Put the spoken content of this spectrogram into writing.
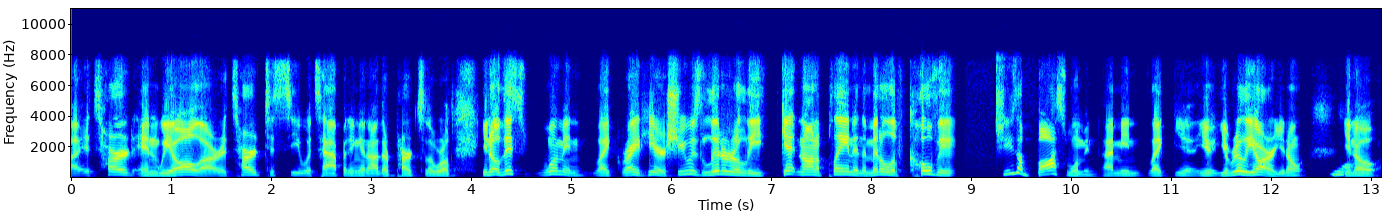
uh, it's hard and we all are it's hard to see what's happening in other parts of the world you know this woman like right here she was literally getting on a plane in the middle of covid she's a boss woman i mean like you you, you really are you don't yeah. you know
